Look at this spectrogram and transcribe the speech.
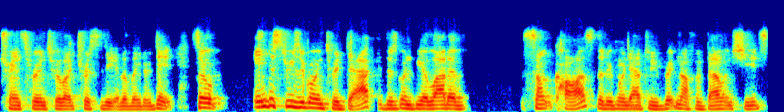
transfer into electricity at a later date. So industries are going to adapt. There's going to be a lot of sunk costs that are going to have to be written off of balance sheets.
